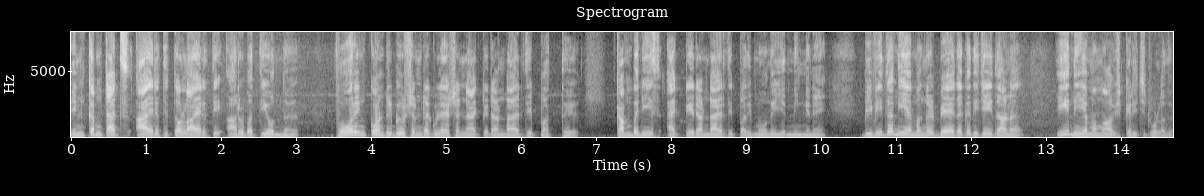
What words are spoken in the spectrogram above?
ഇൻകം ടാക്സ് ആയിരത്തി തൊള്ളായിരത്തി അറുപത്തി ഒന്ന് ഫോറിൻ കോൺട്രിബ്യൂഷൻ റെഗുലേഷൻ ആക്ട് രണ്ടായിരത്തി പത്ത് കമ്പനീസ് ആക്ട് രണ്ടായിരത്തി പതിമൂന്ന് എന്നിങ്ങനെ വിവിധ നിയമങ്ങൾ ഭേദഗതി ചെയ്താണ് ഈ നിയമം ആവിഷ്കരിച്ചിട്ടുള്ളത്.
